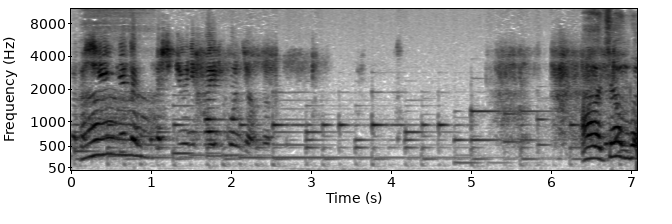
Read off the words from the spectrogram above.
だから死んでたから子宮に入り込んじゃうんだって。ああじゃあもう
